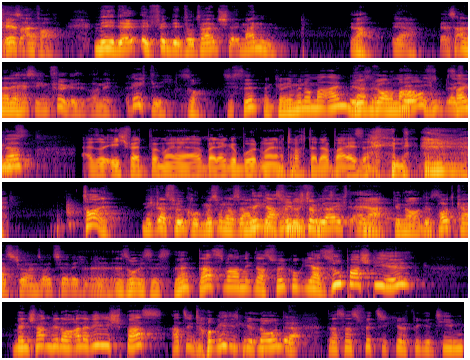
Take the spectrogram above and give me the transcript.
Der ist einfach. Nee, der, ich finde den total schnell. Mann, Ja. ja, Der ist einer der hässlichen Vögel, oder nicht? richtig. So, siehst du? Dann gönne ich mir noch mal ein. Ja, Lösen wir auch noch mal nee, auf. Zeigen das. Also ich werde bei meiner bei der Geburt meiner Tochter dabei sein. Toll. Niklas Füllkrug, müssen wir noch sagen. Niklas Füllkrug, stimmt. vielleicht Ja, genau, den das- Podcast hören, soll es ja welche. Äh, So ist es. Ne? Das war Niklas Füllkrug. Ja, super Spiel. Mensch, hatten wir doch alle richtig Spaß. Hat sich doch richtig gelohnt, Ja. dass das 40-köpfige Team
